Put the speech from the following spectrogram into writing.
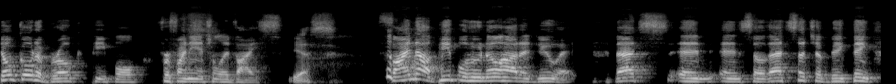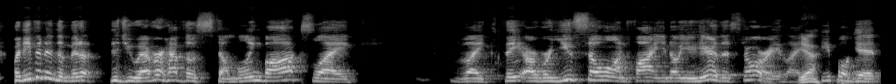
don't go to broke people for financial advice. Yes. Find out people who know how to do it. That's and and so that's such a big thing. But even in the middle, did you ever have those stumbling blocks like like they or were you so on fire? You know, you hear the story, like Yeah. people get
